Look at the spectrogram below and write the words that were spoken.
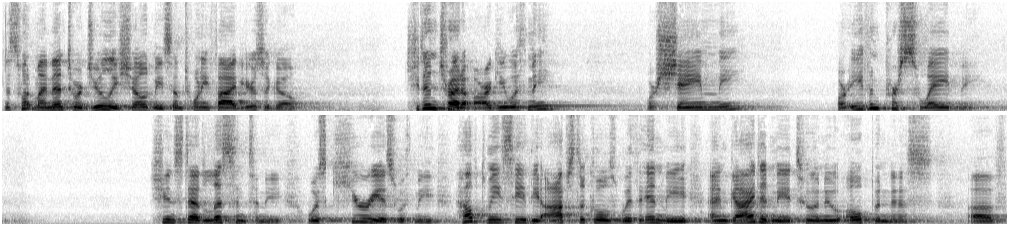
That's what my mentor Julie showed me some 25 years ago. She didn't try to argue with me or shame me or even persuade me. She instead listened to me, was curious with me, helped me see the obstacles within me, and guided me to a new openness of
